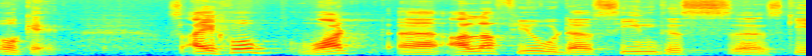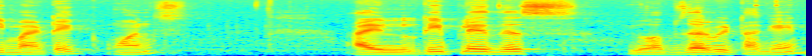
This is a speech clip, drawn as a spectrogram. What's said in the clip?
Okay. So, I hope what uh, all of you would have seen this uh, schematic once. I will replay this, you observe it again.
